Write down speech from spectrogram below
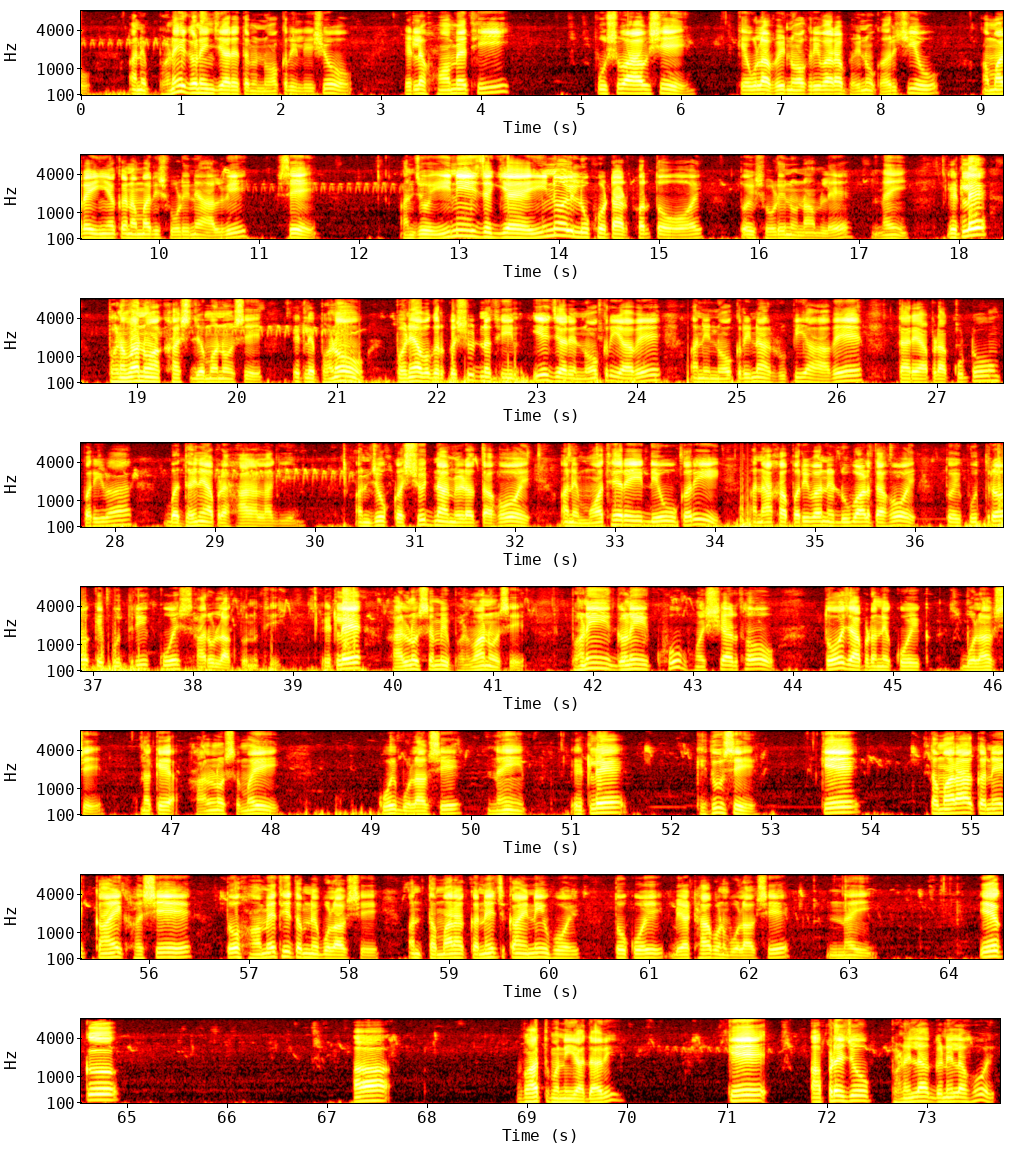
અને ભણે ગણીને જ્યારે તમે નોકરી લેશો, એટલે હોમેથી પૂછવા આવશે કે, ઓલા ભાઈ, નોકરીવાળા ભાઈનું ઘર ચિયું? અમારે અહીંયા કન અમારી છોડીને હાલવી છે. અને જો એની જગ્યાએ એનો એ લુખોટાટ ફરતો હોય, તો એ છોડીનું નામ લે નહીં. એટલે ભણવાનો આ ખાસ જમાનો છે. એટલે ભણો. ભણ્યા વગર કશું જ નથી. એ જ્યારે નોકરી આવે અને નોકરીના રૂપિયા આવે, ત્યારે આપણા કુટુંબ, પરિવાર બધાને આપણે હારા લાગીએ. અને જો કશું જ ના મેળવતા હોય અને મોથે રહી દેવું કરી અને આખા પરિવારને ડૂબાડતા હોય, તો એ પુત્ર કે પુત્રી કોઈ સારું લાગતું નથી. એટલે હાલનો સમય ભણવાનો છે. ભણી ગણી ખૂબ હોશિયાર થો, તો જ આપણને કોઈક બોલાવશે. ન કે હાલનો સમય કોઈ બોલાવશે નહીં. એટલે કીધું છે કે તમારા કને કાંઈક હશે તો હમેથી તમને બોલાવશે અને તમારા કને જ કાંઈ નહીં હોય તો કોઈ બેઠા પણ બોલાવશે નહીં. એક, આ વાત મને યાદ આવી કે આપણે જો ભણેલા ગણેલા હોય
